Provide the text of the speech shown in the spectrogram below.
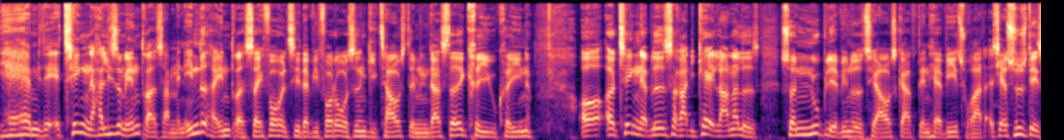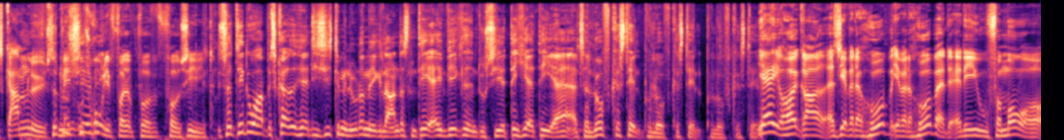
ja, men det, tingene har ligesom ændret sig, men intet har ændret sig i forhold til, da vi for et år siden gik til afstemning. Der er stadig krig i Ukraine. Og, og tingene er blevet så radikalt anderledes, så nu bliver vi nødt til at afskaffe den her vetoret. Altså, jeg synes, det er skamløst, men utroligt for, for, forudsigeligt. Så det, du har beskrevet her de sidste minutter, Mikkel Andersen, det er i virkeligheden, du siger, at det her, det er altså luftkastel på luftkastel på luftkastel. Ja, i høj grad. Altså, jeg vil da håbe, jeg vil da håbe at, at EU formår at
